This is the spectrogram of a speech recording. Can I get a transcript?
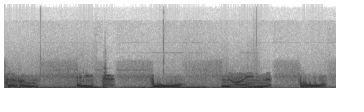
seven, eight, four, nine, four,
